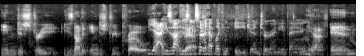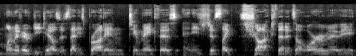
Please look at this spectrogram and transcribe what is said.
industry. He's not an industry pro. yeah he's not he doesn't necessarily have like an agent or anything Yeah, and one of my favorite details is that he's brought in to make this, and he's just like shocked that it's a horror movie,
